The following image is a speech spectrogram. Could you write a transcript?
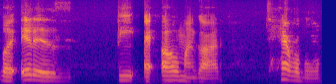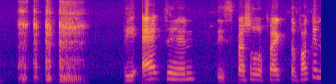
But it is the oh my god, terrible. the acting, the special effects, the fucking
